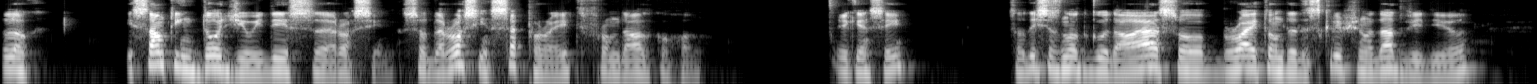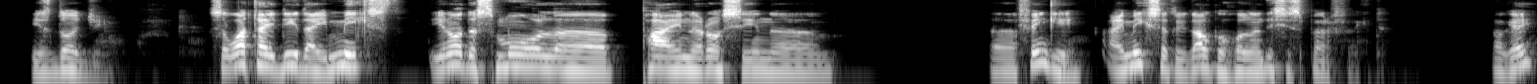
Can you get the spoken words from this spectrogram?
Look, it's something dodgy with this uh, rosin. So the rosin separate from the alcohol. You can see. So this is not good. I also write on the description of that video is dodgy. So what I did, I mixed, you know, the small uh, pine rosin uh, uh, thingy. I mix it with alcohol and this is perfect. Okay,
